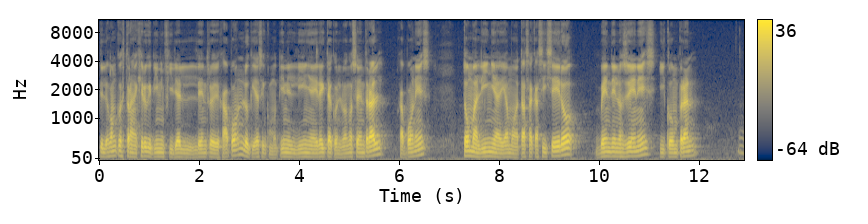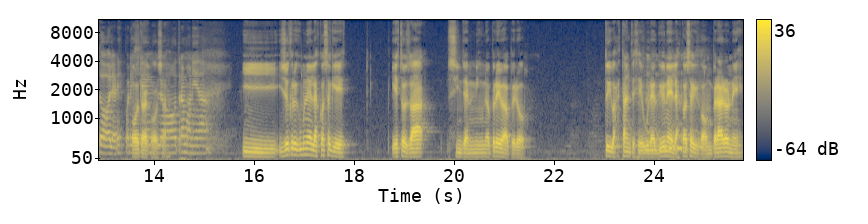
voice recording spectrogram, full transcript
de los bancos extranjeros que tienen filial dentro de Japón. Lo que hacen, como tienen línea directa con el Banco Central japonés, toman línea, digamos, a tasa casi cero, venden los yenes y compran dólares, por otra cosa. otra moneda. Y, yo creo que una de las cosas que, esto ya sin tener ninguna prueba, pero estoy bastante segura que una de las cosas que compraron es,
